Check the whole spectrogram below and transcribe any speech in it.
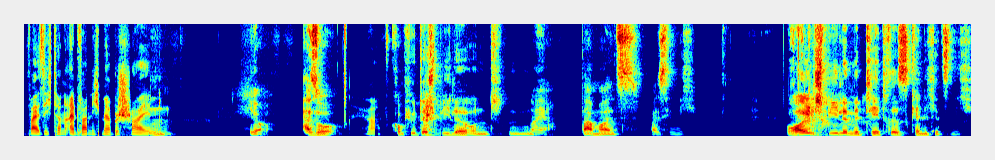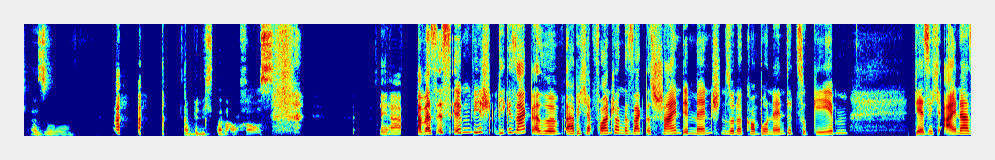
weiß ich dann einfach nicht mehr Bescheid. Hm. Ja, also ja. Computerspiele und naja, damals weiß ich nicht. Rollenspiele mit Tetris kenne ich jetzt nicht. Also da bin ich dann auch raus. Ja, aber es ist irgendwie, wie gesagt, also habe ich ja vorhin schon gesagt, es scheint im Menschen so eine Komponente zu geben, der sich einer,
